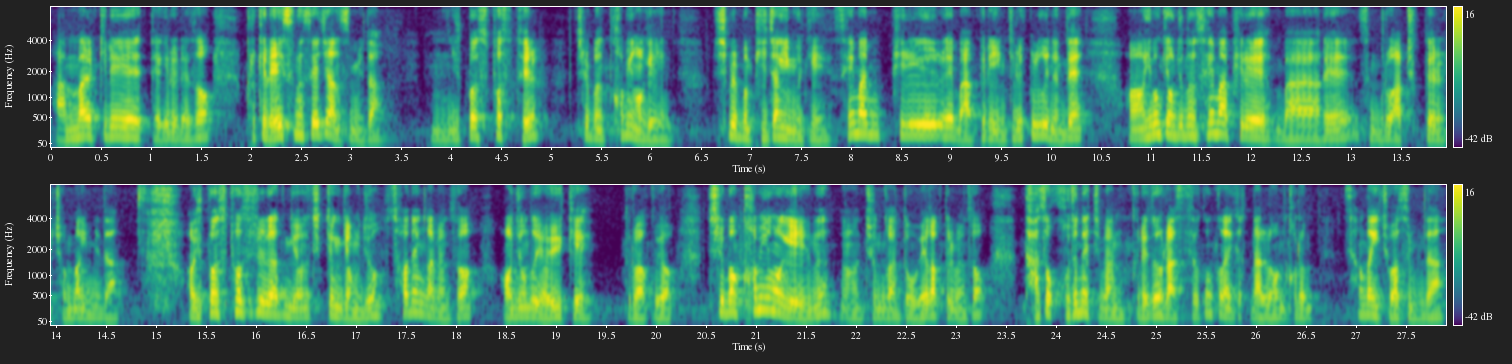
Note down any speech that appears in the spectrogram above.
안말끼리의 대결을 해서 그렇게 레이스는 세지 않습니다. 음, 6번 슈퍼스틸, 7번 커밍 어게인, 11번 비장의 무기, 세 마필의 마필이 인기를 끌고 있는데 어, 이번 경주는 세 마필의 말의 승부로 압축될 전망입니다. 어, 6번 슈퍼스틸 같은 경우는 직전 경주 선행 가면서 어느 정도 여유 있게 들어왔고요. 7번 커밍 어게인은 어, 중간 또 외곽 들면서 다소 고전했지만 그래도 라스트 끈끈하게 딱 날라온 걸음 상당히 좋았습니다.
